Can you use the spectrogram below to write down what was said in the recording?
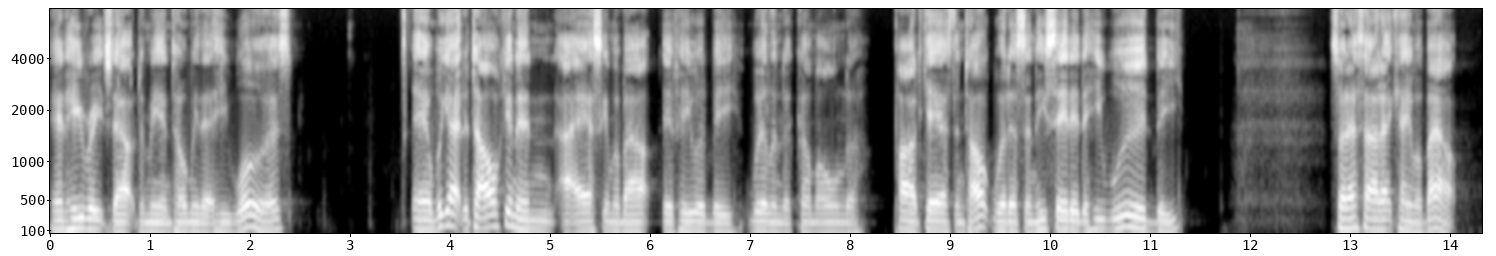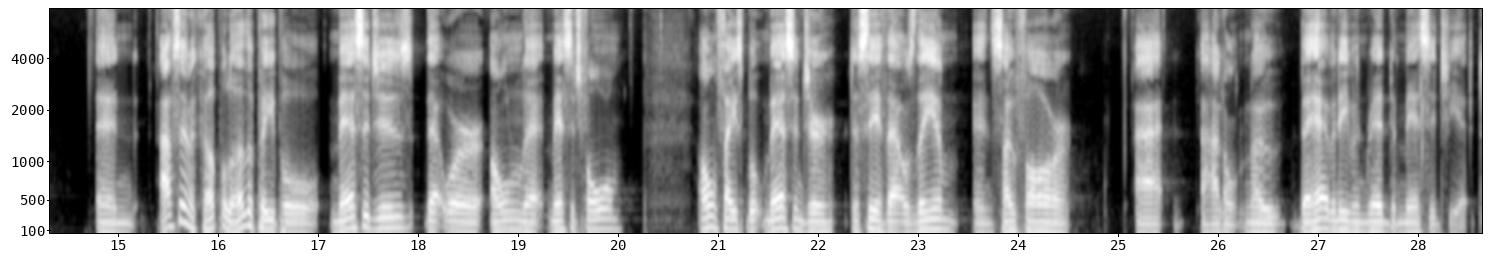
And he reached out to me and told me that he was. And we got to talking, and I asked him about if he would be willing to come on the podcast and talk with us, and he said that he would be. So that's how that came about. And I've sent a couple other people messages that were on that message form on Facebook Messenger to see if that was them. And so far, I I don't know. They haven't even read the message yet.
